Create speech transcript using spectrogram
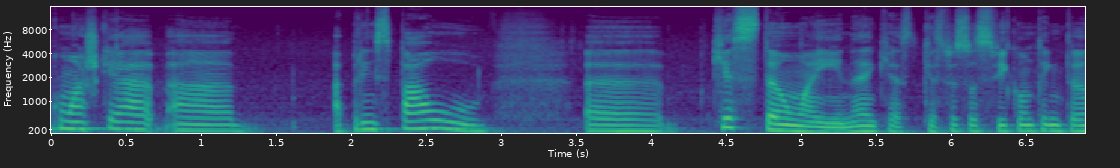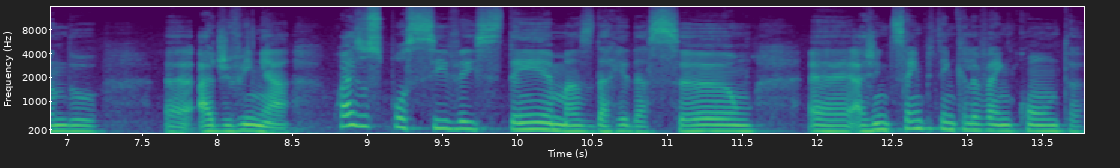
com, acho que a, a, a principal uh, questão aí, né, que as, que as pessoas ficam tentando uh, adivinhar. Quais os possíveis temas da redação? a gente sempre tem que levar em conta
